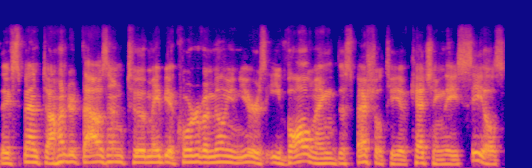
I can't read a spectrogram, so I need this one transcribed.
They've spent 100,000 to maybe a quarter of a million years evolving the specialty of catching these seals.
